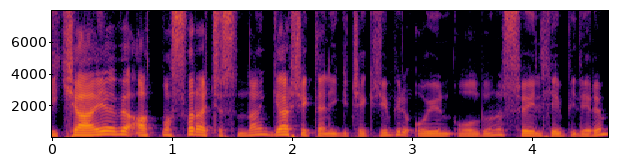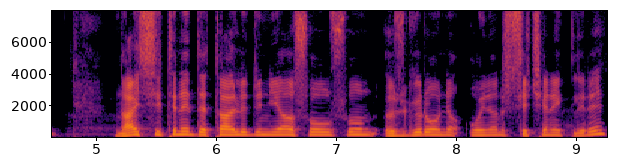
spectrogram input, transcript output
hikaye ve atmosfer açısından gerçekten ilgi çekici bir oyun olduğunu söyleyebilirim. Night City'nin detaylı dünyası olsun, özgür oyna- oynanış seçenekleri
